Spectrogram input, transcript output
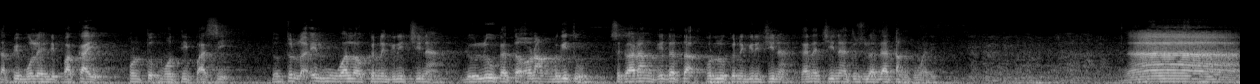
tapi boleh dipakai untuk motivasi. Tuntutlah ilmu walau ke negeri Cina. Dulu kata orang begitu. Sekarang kita tak perlu ke negeri Cina karena Cina itu sudah datang kemari. Nah,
